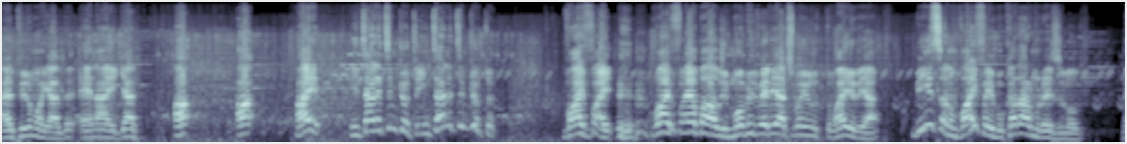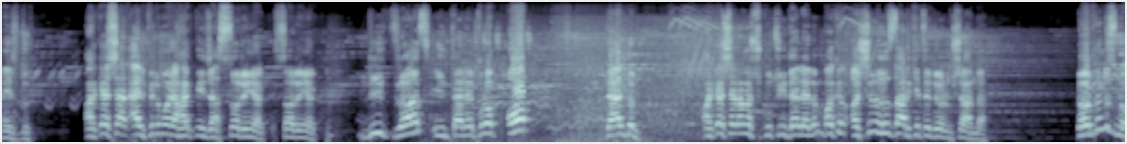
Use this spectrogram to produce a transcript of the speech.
El Primo geldi. Enayi gel. A a hayır internetim kötü internetim kötü. Wi-Fi. Wi-Fi'ye bağlayayım. Mobil veriyi açmayı unuttum. Hayır ya. Bir insanın Wi-Fi bu kadar mı rezil olur? Neyse dur. Arkadaşlar El Primo'yu haklayacağız. Sorun yok. Sorun yok. Bitras internet prop. Hop. Deldim. Arkadaşlar hemen şu kutuyu delelim. Bakın aşırı hızlı hareket ediyorum şu anda. Gördünüz mü?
